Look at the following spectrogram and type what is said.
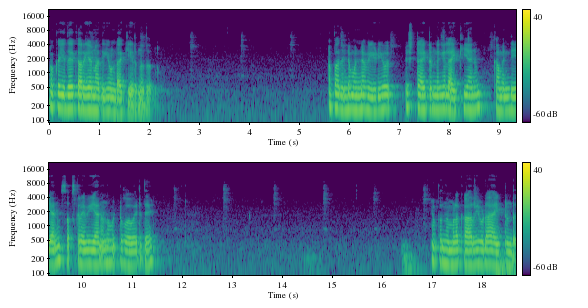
ഒക്കെ ഇതേ കറിയാണ് അധികം ഉണ്ടാക്കിയിരുന്നത്. അപ്പോൾ അതിന്റെ മുന്നേ വീഡിയോ ഇഷ്ടമായിട്ടുണ്ടെങ്കിൽ ലൈക്ക് ചെയ്യാനും കമന്റ് ചെയ്യാനും സബ്സ്ക്രൈബ് ചെയ്യാനൊന്നും വിട്ടുപോകരുതേ. അപ്പം നമ്മളെ കറി ഇവിടെ ആയിട്ടുണ്ട്.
